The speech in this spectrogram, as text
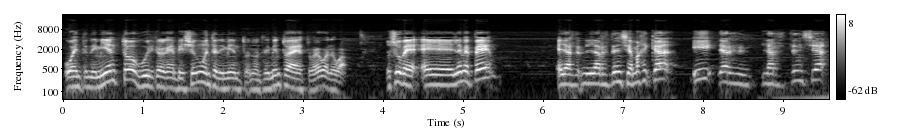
o entendimiento. Que en visión o entendimiento. No, entendimiento es esto, ¿eh? Bueno, igual. No sube el MP, la, resistencia mágica y la, resistencia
